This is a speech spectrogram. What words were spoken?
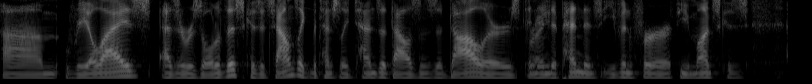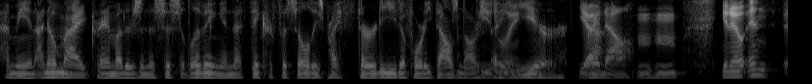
um, realize as a result of this? Because it sounds like potentially tens of thousands of dollars in independence, even for a few months. Because I mean, I know my grandmother's in assisted living, and I think her facility is probably thirty to forty thousand dollars a year yeah. right now. hmm You know, and uh,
